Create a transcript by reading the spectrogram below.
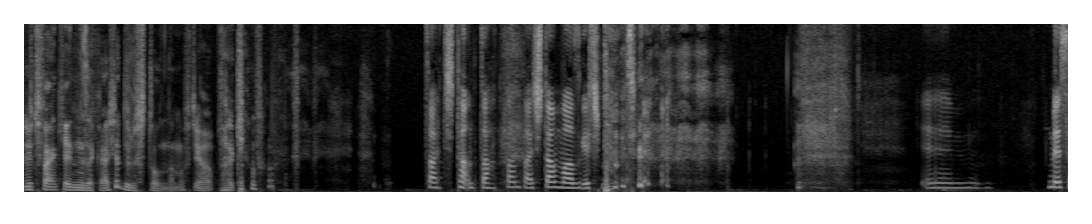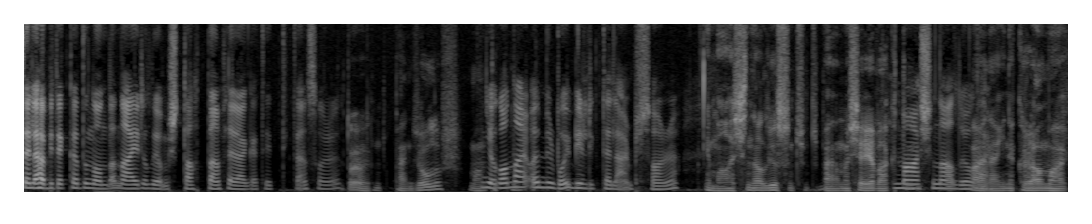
Lütfen kendinize karşı dürüst olun ama cevaplarken falan. Taçtan tahttan taçtan vazgeçmem diye. Em, mesela bir de kadın ondan ayrılıyormuş tahttan feragat ettikten sonra. Bence olur. Mantıklı. Yok onlar ömür boyu birliktelermiş sonra. E, maaşını alıyorsun çünkü ben ona şeye baktım. Maaşını alıyorlar. Aynen yine kral maaş.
